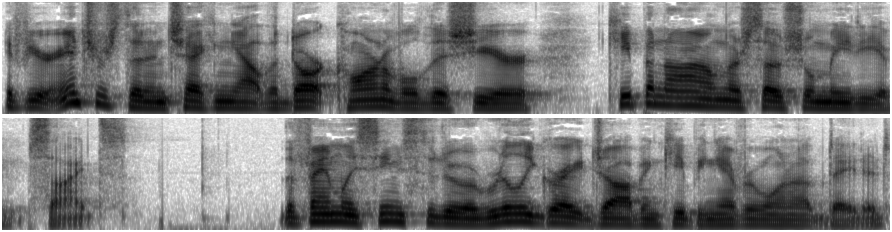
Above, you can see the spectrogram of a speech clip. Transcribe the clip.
If you're interested in checking out the Dark Carnival this year, keep an eye on their social media sites. The family seems to do a really great job in keeping everyone updated.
